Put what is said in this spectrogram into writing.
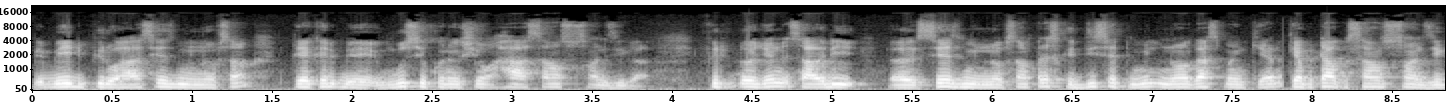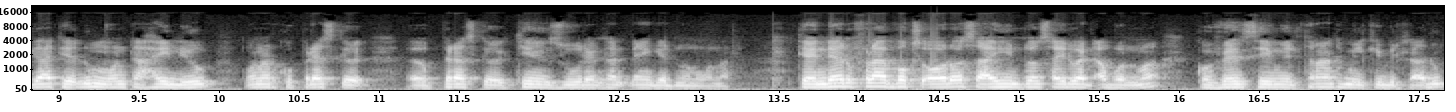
ɓe ɓeydi piro ha 16900 te kadi ɓe gussi connexion ha 160 giga. Firtiɗo joni sa waɗi euh, 16900 presque 17000 nogas banki en. Keɓata ko 160 giga te ɗum wonta hay lewru wonata ko presque euh, presque 15 jours en tan ɗen gueɗe noon wonata. te nder flybox oɗo sa yehin toon sa yiɗi waɗde abonnement ko 25 mille 30 mille keɓirta ɗum.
